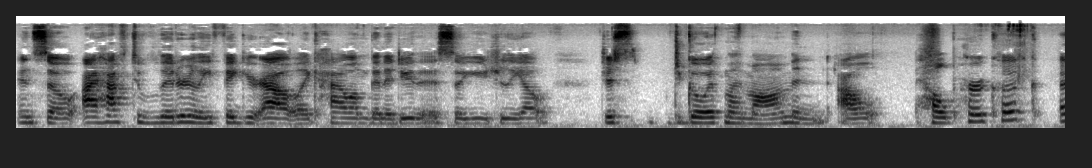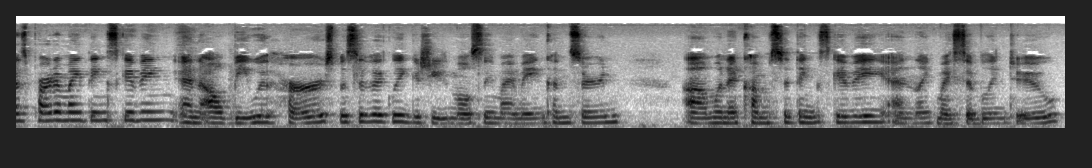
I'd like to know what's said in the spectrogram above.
and so I have to literally figure out like how I'm gonna do this. So usually I'll just go with my mom and I'll help her cook as part of my Thanksgiving and I'll be with her specifically because she's mostly my main concern um, when it comes to Thanksgiving and like my sibling too.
